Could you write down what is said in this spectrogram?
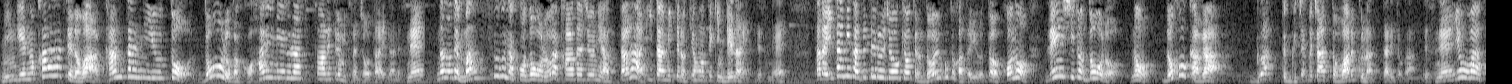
人間の体っていうのは簡単に言うと道路がこう張り巡らされてるみたいな状態なんですね。なのでまっすぐなこう道路が体中にあったら痛みっていうのは基本的に出ないですね。ただ痛みが出てる状況っていうのはどういうことかというと、この全身の道路のどこかがぐわっとぐちゃぐちゃっと悪くなったりとかですね。要は、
